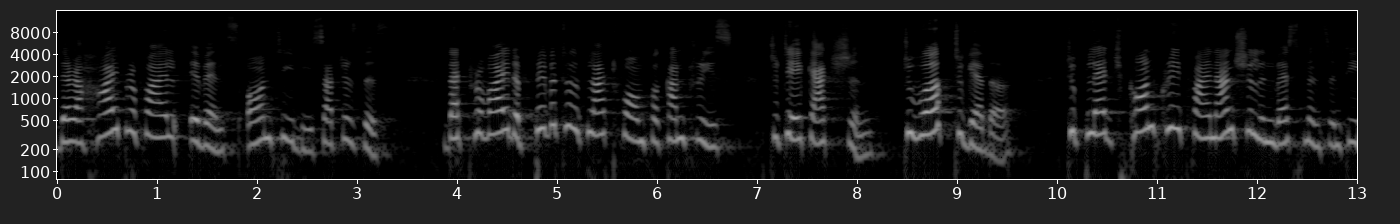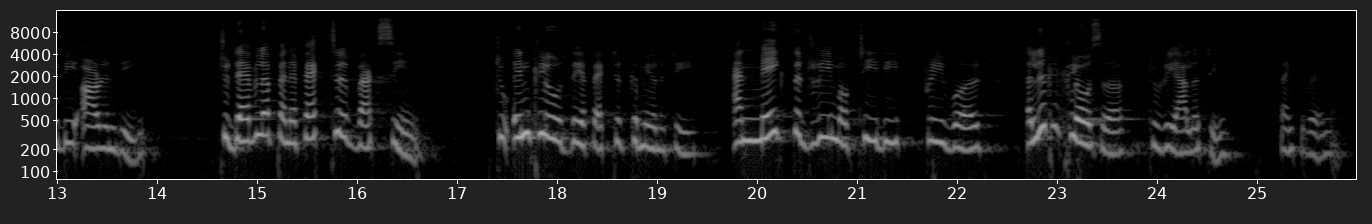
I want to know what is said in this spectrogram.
There are high profile events on TB, such as this, that provide a pivotal platform for countries to take action, to work together, to pledge concrete financial investments in TB R&D, to develop an effective vaccine, to include the affected community, and make the dream of TB-free world a little closer to reality. Thank you very much.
